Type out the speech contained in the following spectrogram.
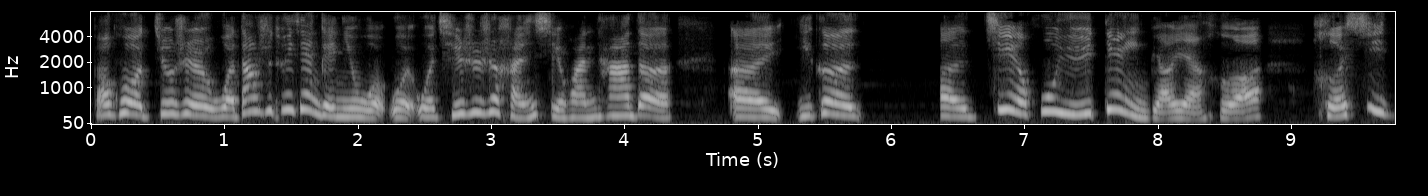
包括就是我当时推荐给你，我我我其实是很喜欢他的呃一个呃介乎于电影表演和和戏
